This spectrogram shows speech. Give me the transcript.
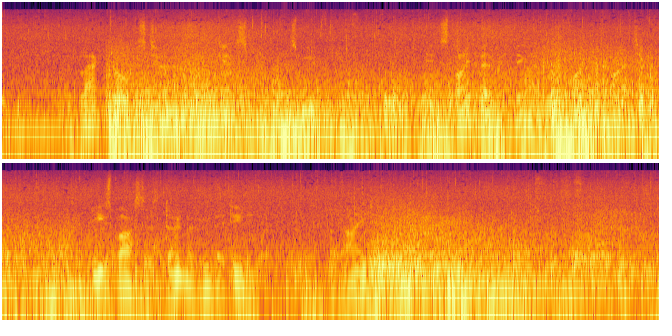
The black dog has turned against me. There's mutant In spite of everything, I will find the fire ticket. These bastards don't know who they're dealing with, but I do. Thank you.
